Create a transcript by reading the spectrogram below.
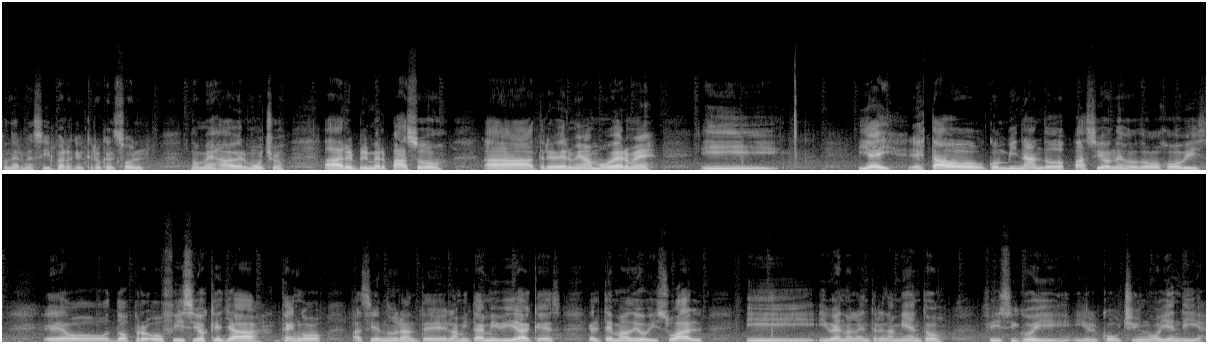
Ponerme así para que creo que el sol no me deja ver mucho, a dar el primer paso, a atreverme a moverme y, y hey, he estado combinando dos pasiones o dos hobbies eh, o dos oficios que ya tengo haciendo durante la mitad de mi vida, que es el tema audiovisual y, y bueno, el entrenamiento físico y, y el coaching hoy en día.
